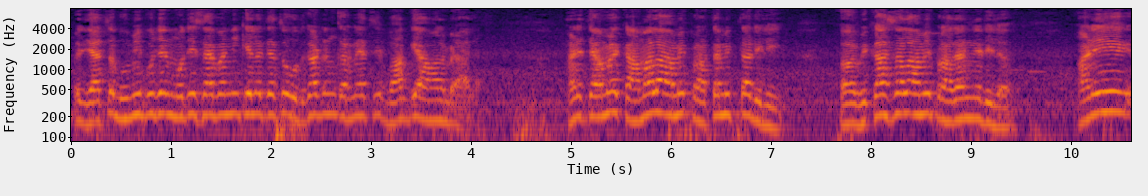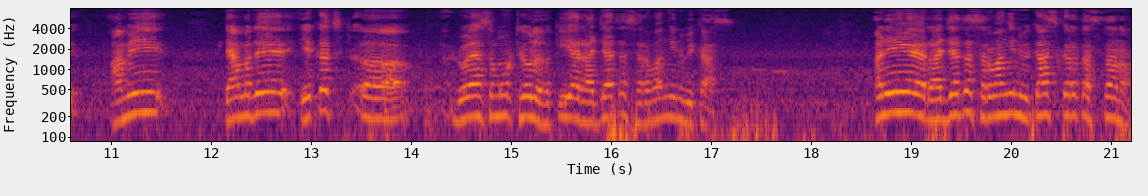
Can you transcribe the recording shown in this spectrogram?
म्हणजे ज्याचं भूमिपूजन मोदी साहेबांनी केलं त्याचं उद्घाटन करण्याचे भाग्य आम्हाला मिळालं. आणि त्यामुळे कामाला आम्ही प्राथमिकता दिली. विकासाला आम्ही प्राधान्य दिलं. आणि आम्ही त्यामध्ये एकच डोळ्यासमोर ठेवलं की या राज्याचा सर्वांगीण विकास. आणि राज्याचा सर्वांगीण विकास करत असताना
